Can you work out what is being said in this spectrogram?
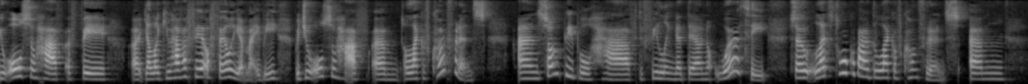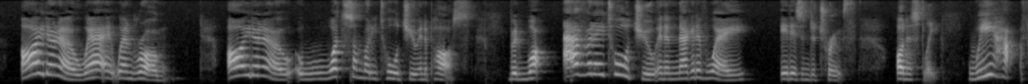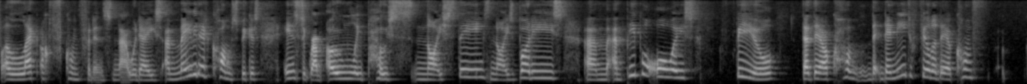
you also have a fear uh, yeah like you have a fear of failure maybe but you also have um, a lack of confidence and some people have the feeling that they are not worthy. So let's talk about the lack of confidence. Um, I don't know where it went wrong. I don't know what somebody told you in the past, but whatever they told you in a negative way, it isn't the truth. Honestly, we have a lack of confidence nowadays, and maybe that comes because Instagram only posts nice things, nice bodies, um, and people always feel that they are com- they need to feel that they are conf-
